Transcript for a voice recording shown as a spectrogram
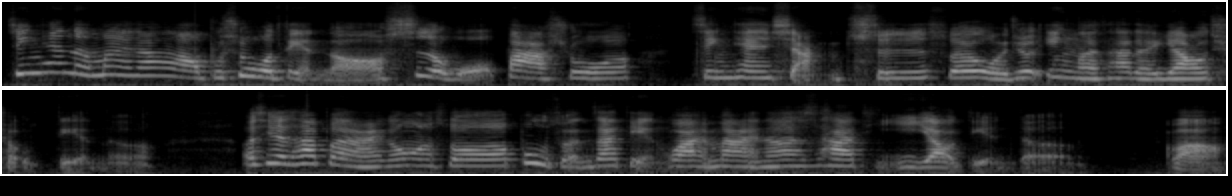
今天的麦当劳不是我点的哦，是我爸说今天想吃，所以我就应了他的要求点了。而且他本来跟我说不准再点外卖，那是他提议要点的，好不好？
